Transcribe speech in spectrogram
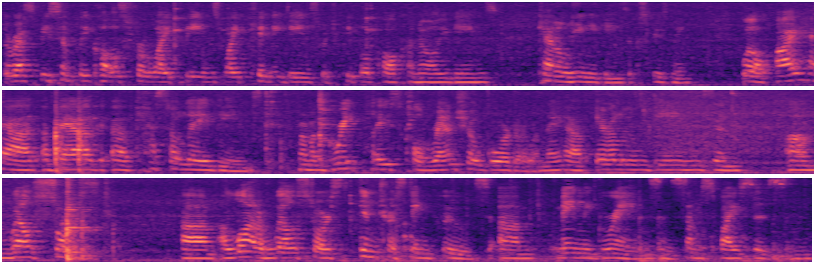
The recipe simply calls for white beans, white kidney beans, which people call cannoli beans, cannellini beans, excuse me. Well, I had a bag of cassoulet beans from a great place called Rancho Gordo, and they have heirloom beans and um, well-sourced, um, a lot of well-sourced, interesting foods, um, mainly grains and some spices and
